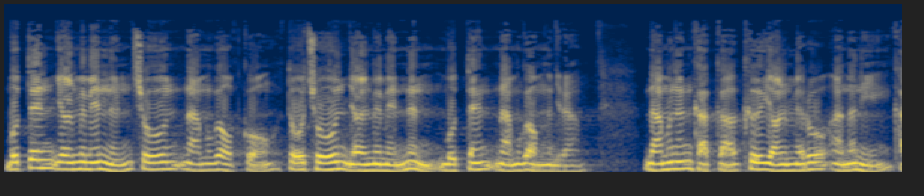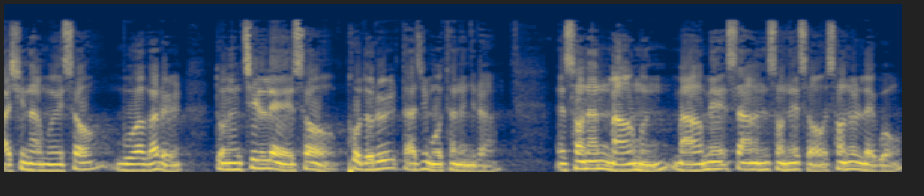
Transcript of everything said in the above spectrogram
못된 열매 맺는 좋은 나무가 없고 또 좋은 열매 맺는 못된 나무가 없느니라. 나무는 각각 그 열매로 아느니 가시나무에서 무화과를 또는 찔레에서 포도를 따지 못하느니라. 선한 마음은 마음에 쌓은 선에서 선을 내고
